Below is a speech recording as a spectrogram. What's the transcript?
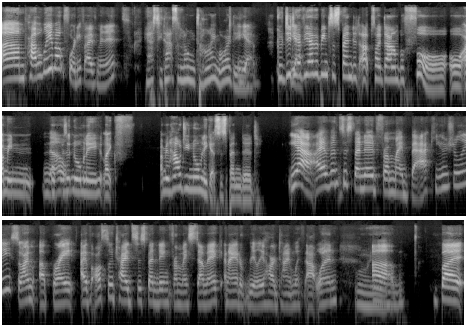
Um, probably about 45 minutes. Yeah, see, that's a long time already. Yeah. Did you Yeah. have you ever been suspended upside down before, or I mean, or No. was it normally like? I mean, how do you normally get suspended? Yeah, I have been suspended from my back usually. So I'm upright. I've also tried suspending from my stomach and I had a really hard time with that one. Oh, yeah. Um, but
